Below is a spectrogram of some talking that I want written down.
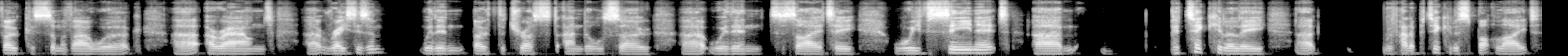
focus some of our work uh, around uh, racism within both the trust and also uh, within society. We've seen it um, particularly uh, we've had a particular spotlight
